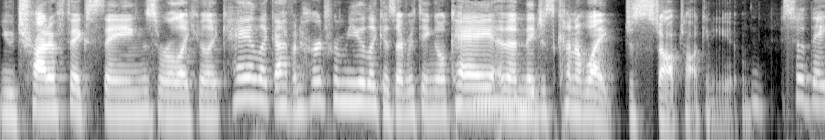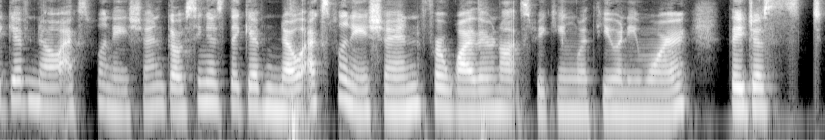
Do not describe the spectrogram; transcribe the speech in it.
you try to fix things or like you're like, hey, like I haven't heard from you, like is everything okay? And then they just kind of like just stop talking to you. So they give no explanation. Ghosting is they give no explanation for why they're not speaking with you anymore. They just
